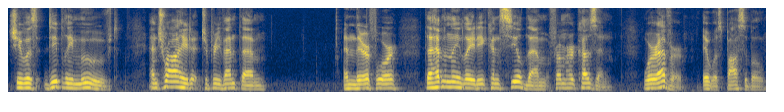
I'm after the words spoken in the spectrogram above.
she was deeply moved and tried to prevent them, and therefore the heavenly lady concealed them from her cousin, wherever it was possible.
